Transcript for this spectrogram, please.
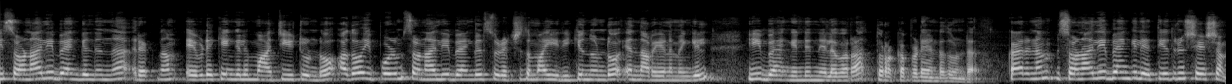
ഈ സൊണാലി ബാങ്കിൽ നിന്ന് രക്തം എവിടേക്കെങ്കിലും മാറ്റിയിട്ടുണ്ടോ? അതോ ഇപ്പോഴും സൊണാലി ബാങ്കിൽ സുരക്ഷിതമായി ഇരിക്കുന്നുണ്ടോ എന്നറിയണമെങ്കിൽ ഈ ബാങ്കിന്റെ നിലവറ തുറക്കപ്പെടേണ്ടതുണ്ട്. കാരണം സൊണാലി ബാങ്കിൽ എത്തിയതിനു ശേഷം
